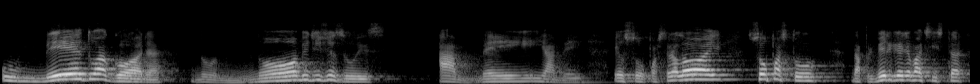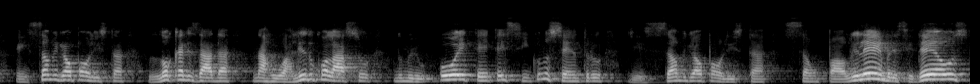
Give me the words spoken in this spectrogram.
o medo agora, no nome de Jesus. Amém amém. Eu sou o pastor Eloy, sou pastor da Primeira Igreja Batista em São Miguel Paulista, localizada na rua Arlindo Colasso, número 85, no centro de São Miguel Paulista, São Paulo. E lembre-se, Deus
